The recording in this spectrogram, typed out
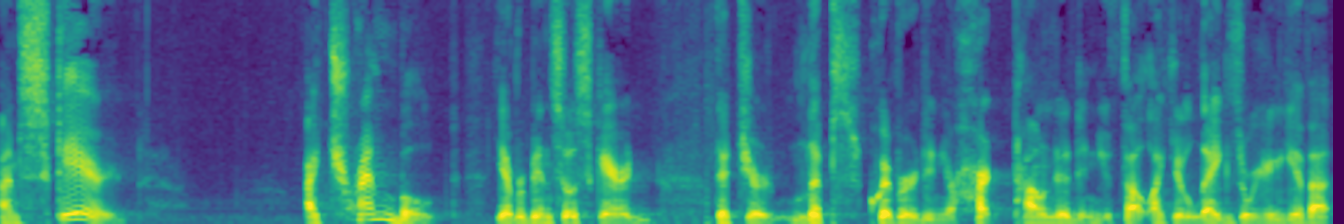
I'm scared. I trembled. You ever been so scared that your lips quivered and your heart pounded and you felt like your legs were going to give out?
